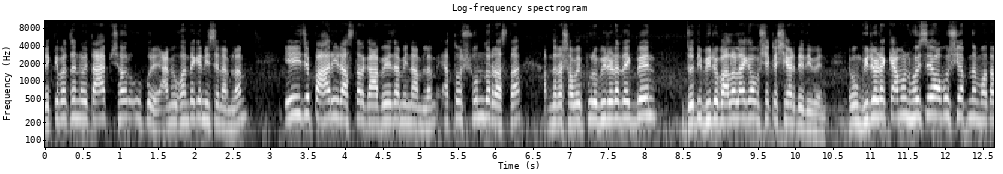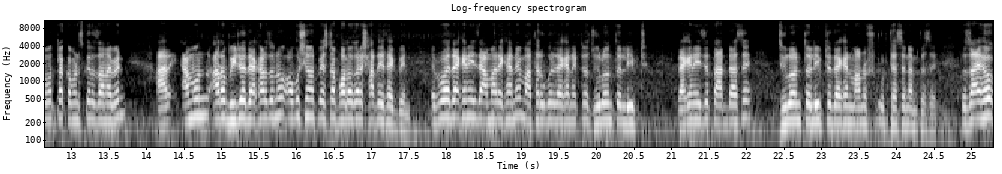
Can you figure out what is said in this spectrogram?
দেখতে পাচ্ছেন ওই তায়েব শহর উপরে। আমি ওখান থেকে নিচে নামলাম। এই যে পাহাড়ি রাস্তার গা বেয়ে আমি নামলাম, এত সুন্দর রাস্তা। আপনারা সবাই পুরো ভিডিওটা দেখবেন। যদি ভিডিও ভালো লাগে, অবশ্যই একটা শেয়ার দিয়ে দিবেন। এবং ভিডিওটা কেমন হয়েছে, অবশ্যই আপনার মতামতটা কমেন্টস করে জানাবেন। আর এমন আরও ভিডিও দেখার জন্য অবশ্যই আমার পেজটা ফলো করে সাথেই থাকবেন। এরপরে দেখেন এই যে আমার এখানে মাথার উপরে দেখেন একটা ঝুলন্ত লিফট দেখেন এই যে তারটা আছে, ঝুলন্ত লিফটে দেখেন মানুষ উঠতেছে, নামতেছে। তো যাই হোক,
